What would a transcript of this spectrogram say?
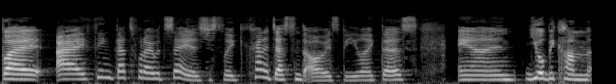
But I think that's what I would say is just like you're kind of destined to always be like this. And you'll become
